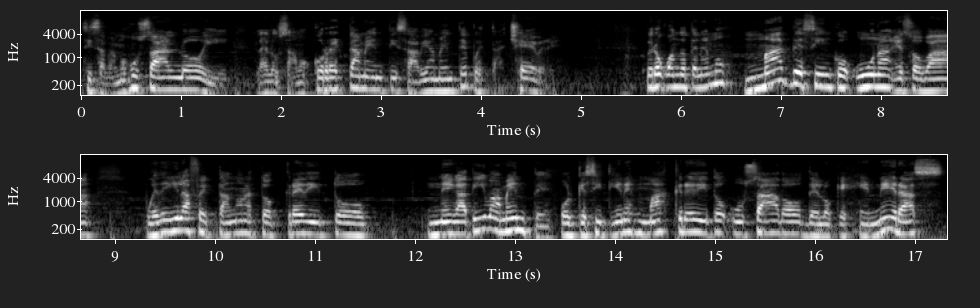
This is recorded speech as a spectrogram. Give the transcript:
si sabemos usarlo y lo usamos correctamente y sabiamente, pues está chévere. Pero cuando tenemos más de 5, una, eso va, puede ir afectando nuestro crédito negativamente, porque si tienes más crédito usado de lo que generas,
